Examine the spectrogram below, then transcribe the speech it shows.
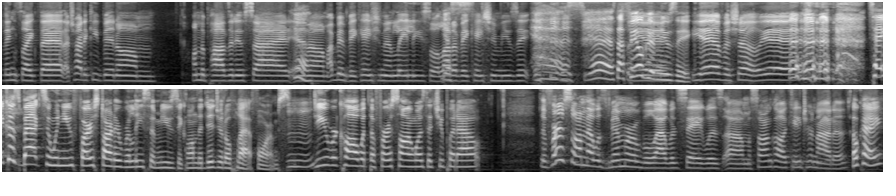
things like that. I try to keep it um. On the positive side, and um, I've been vacationing lately, so a lot of vacation music. Yes, yes, that So, feel good music. Yeah, for sure. Yeah. Take us back to when you first started releasing music on the digital platforms. Mm-hmm. Do you recall what the first song was that you put out? The first song that was memorable, I would say, was um, a song called K Tornada. Okay.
